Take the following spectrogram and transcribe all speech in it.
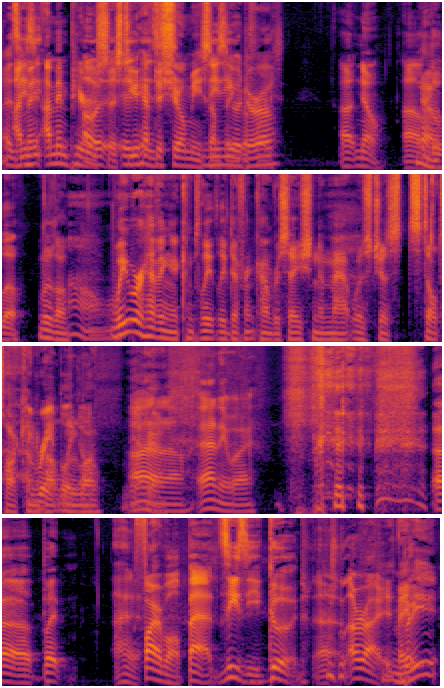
I'm, in, I'm oh, empiricist. you have to show me something. ZZ before Oduro? I- Uh, no, uh, No, Lulo. Lulo. Oh. We were having a completely different conversation, and Matt was just still talking about rambling Lulo. on. I don't know. Anyway, Uh, but Fireball, bad. ZZ, good. All right. maybe- But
